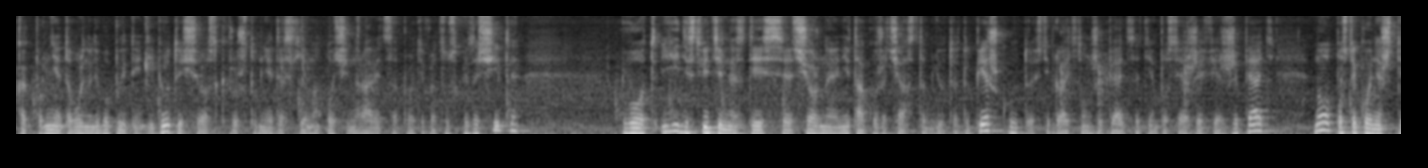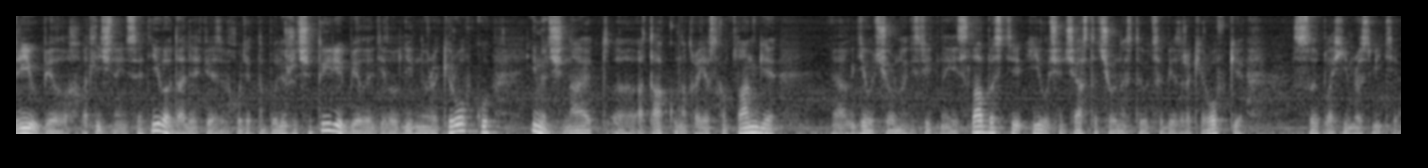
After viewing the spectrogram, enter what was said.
как по мне, довольно любопытный дебют. Еще раз скажу, что мне эта схема очень нравится против французской защиты. Вот, и действительно здесь черные не так уже часто бьют эту пешку, то есть играет слон g5, затем после hg ферзь g5, но после коня h3 у белых отличная инициатива, далее ферзь выходит на поле g4, белые делают длинную рокировку и начинают э, атаку на краевском фланге, э, где у черных действительно есть слабости, и очень часто черные остаются без рокировки с плохим развитием.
